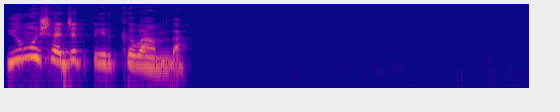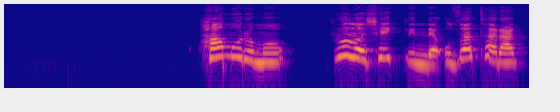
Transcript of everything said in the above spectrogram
Yumuşacık bir kıvamda. Hamurumu rulo şeklinde uzatarak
